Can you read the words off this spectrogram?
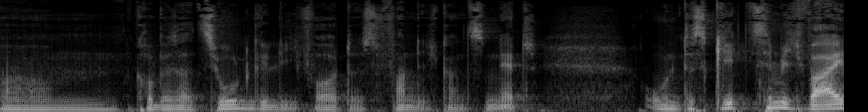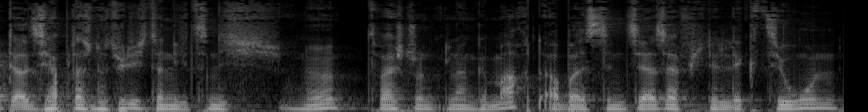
ähm, Konversationen geliefert. Das fand ich ganz nett. Und es geht ziemlich weit. Also ich habe das natürlich dann jetzt nicht ne, zwei Stunden lang gemacht, aber es sind sehr, sehr viele Lektionen,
